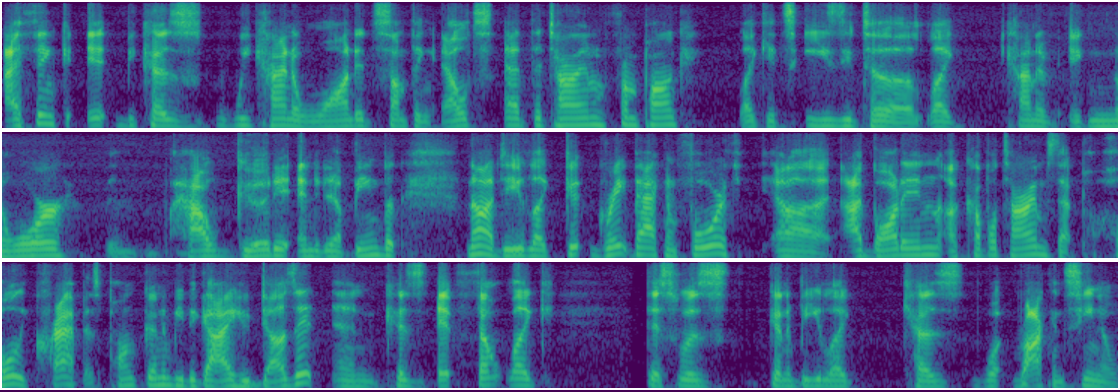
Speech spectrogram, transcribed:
I think it because we kind of wanted something else at the time from Punk. Like it's easy to like kind of ignore how good it ended up being, but nah, dude, like g- great back and forth. Uh, I bought in a couple times that holy crap is Punk going to be the guy who does it, and because it felt like this was going to be like because what Rock and Cena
